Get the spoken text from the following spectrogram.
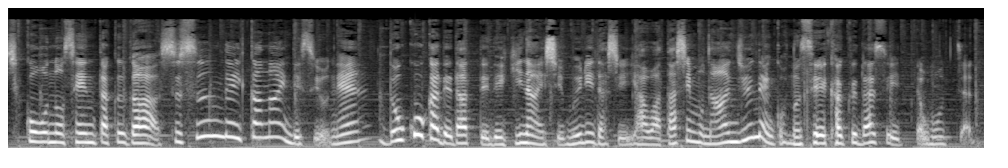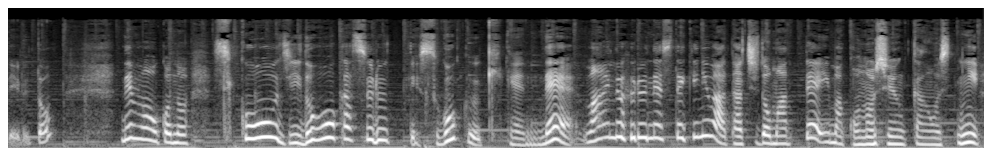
思考の選択が進んでいかないんですよね。どこかでだってできないし無理だしいや私も何十年この性格だしって思っちゃっていると。でもこの思考を自動化するってすごく危険でマインドフルネス的には立ち止まって今この瞬間に起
